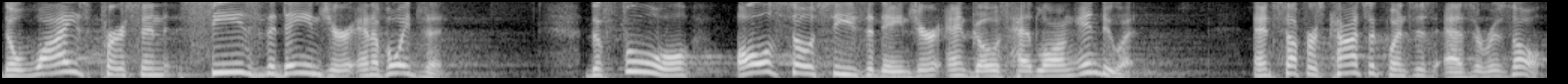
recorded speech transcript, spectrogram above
The wise person sees the danger and avoids it. The fool also sees the danger and goes headlong into it and suffers consequences as a result.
